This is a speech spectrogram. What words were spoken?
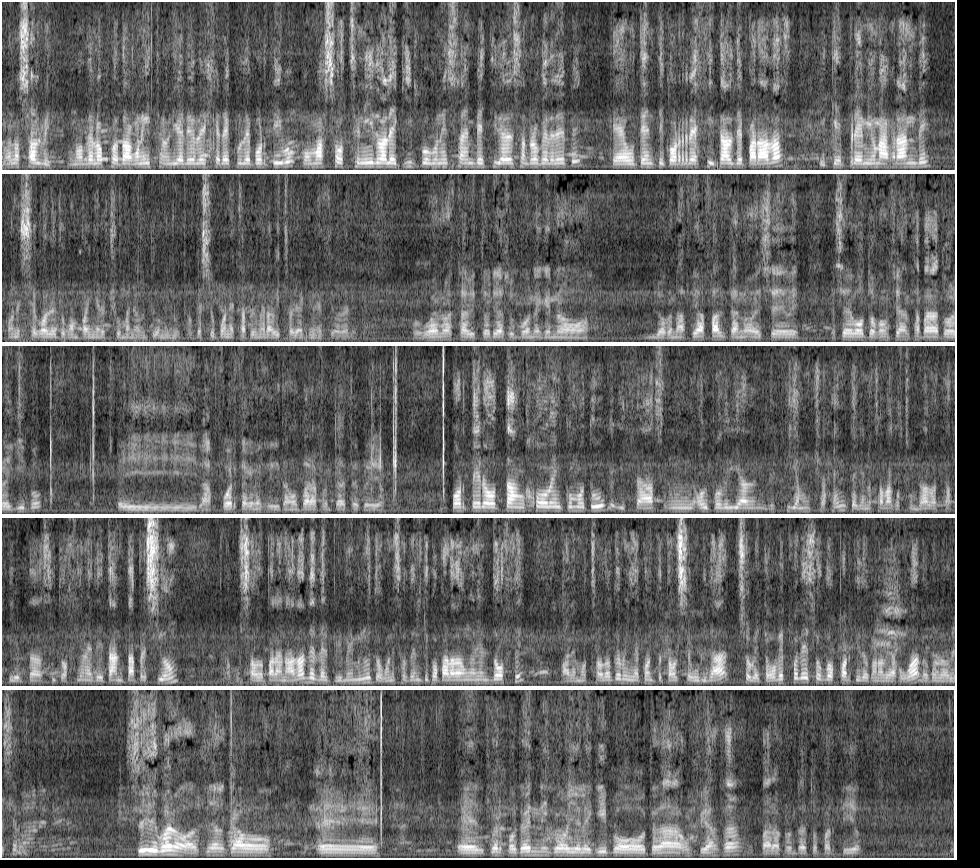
Bueno, Salvi, uno de los protagonistas en el día de hoy del Jerez Deportivo, cómo ha sostenido al equipo con esa embestida de San Roque de Lepe, que es auténtico recital de paradas, y qué premio más grande con ese gol de tu compañero Chuma en el último minuto. ¿Qué supone esta primera victoria aquí en el Ciudad de Lepe? Pues bueno, esta victoria supone que no, lo que nos hacía falta, ¿no? ese, ese voto de confianza para todo el equipo y la fuerza que necesitamos para afrontar este periodo portero tan joven como tú, que quizás mm, hoy podría decir a mucha gente que no estaba acostumbrado a estas ciertas situaciones de tanta presión, no ha acusado para nada desde el primer minuto con ese auténtico paradón en el 12, ha demostrado que venía con total seguridad, sobre todo después de esos dos partidos que no había jugado con las lesiones. Sí, bueno, al fin y al cabo eh, el cuerpo técnico y el equipo te da la confianza para afrontar estos partidos.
